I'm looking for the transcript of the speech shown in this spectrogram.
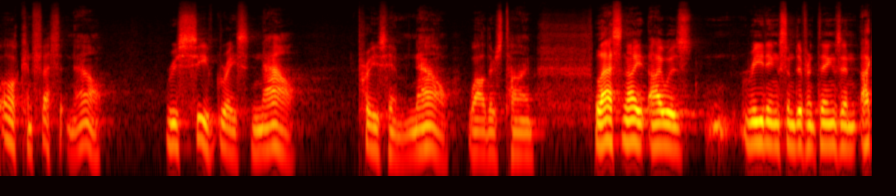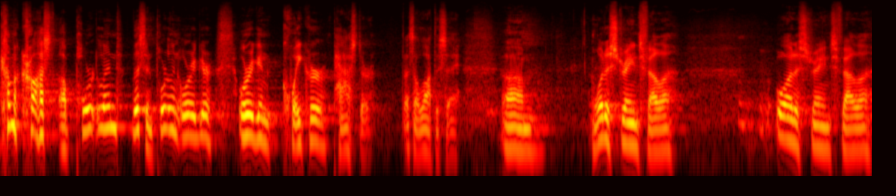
Oh, confess it now. Receive grace now. Praise him now while there's time. Last night I was reading some different things and I come across a Portland, listen, Portland, Oregon, Oregon Quaker pastor. That's a lot to say. Um, what a strange fella. What a strange fella.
